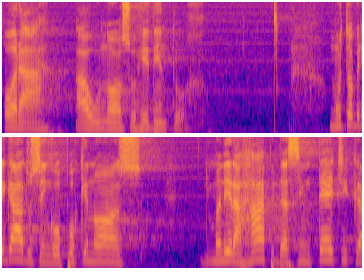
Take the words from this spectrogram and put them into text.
orar ao nosso redentor. Muito obrigado, Senhor, porque nós de maneira rápida, sintética,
